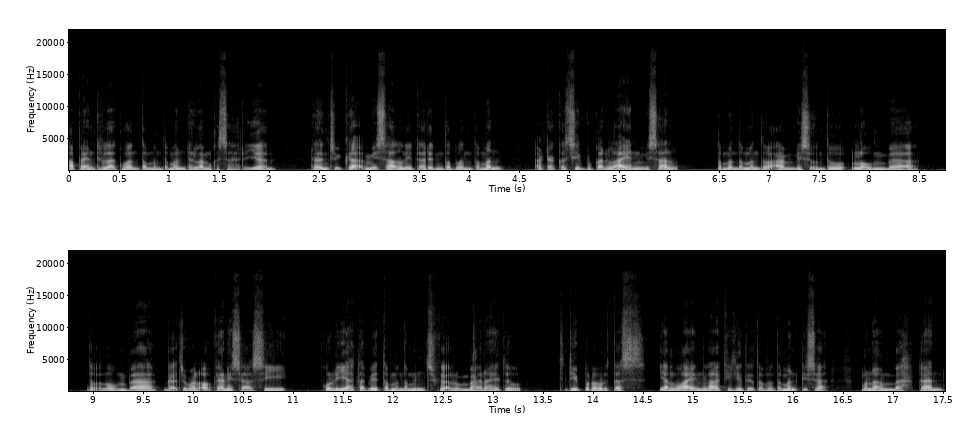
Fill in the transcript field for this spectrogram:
apa yang dilakukan teman-teman dalam keseharian. Dan juga misal nih dari teman-teman ada kesibukan lain. Misal teman-teman tuh ambis untuk lomba. Untuk lomba nggak cuma organisasi kuliah tapi teman-teman juga lomba. Nah itu jadi prioritas yang lain lagi gitu. Teman-teman bisa menambahkan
